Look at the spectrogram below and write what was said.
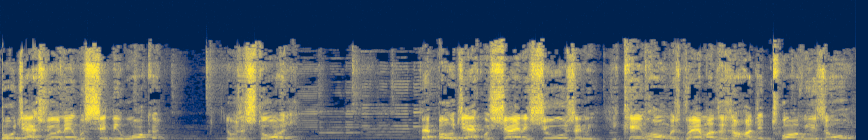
Beau Jack's real name was Sidney Walker. It was a story that Beau Jack was shining shoes and he came home. His grandmother's 112 years old.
